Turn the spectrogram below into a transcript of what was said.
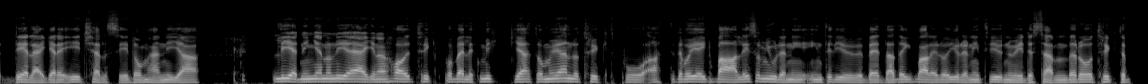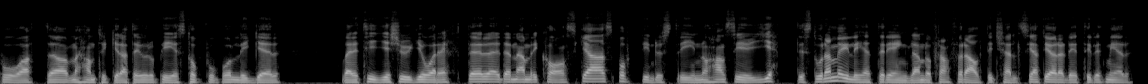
delägare i Chelsea, de här nya ledningen och nya ägarna har tryckt på väldigt mycket. De har ju ändå tryckt på att det var ju Egbali som gjorde en intervju, Bedad Egbali då gjorde en intervju nu i december och tryckte på att ja, men han tycker att europeisk toppfotboll ligger vad är det, 10-20 år efter den amerikanska sportindustrin och han ser ju jättestora möjligheter i England och framförallt i Chelsea att göra det till ett mer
